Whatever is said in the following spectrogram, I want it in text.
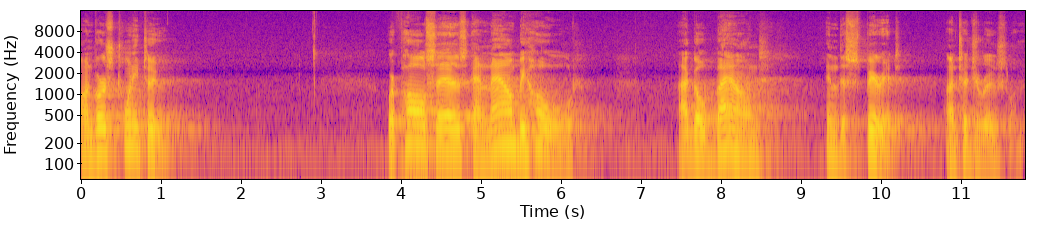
on verse 22 where Paul says, And now behold, I go bound in the Spirit unto Jerusalem,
